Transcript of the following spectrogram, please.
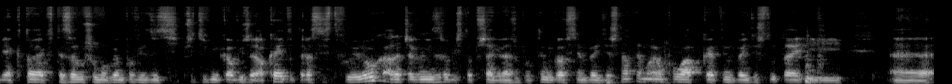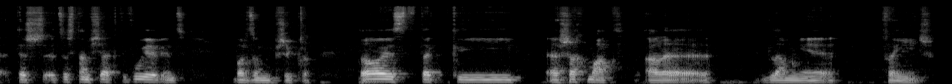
jak to, jak w Tezeuszu mogłem powiedzieć przeciwnikowi, że ok, to teraz jest twój ruch, ale czego nie zrobisz, to przegrasz, bo tym gościem wejdziesz na tę moją pułapkę, tym wejdziesz tutaj i e, też coś tam się aktywuje, więc bardzo mi przykro. To jest taki e, szachmat, ale dla mnie fajniejszy.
